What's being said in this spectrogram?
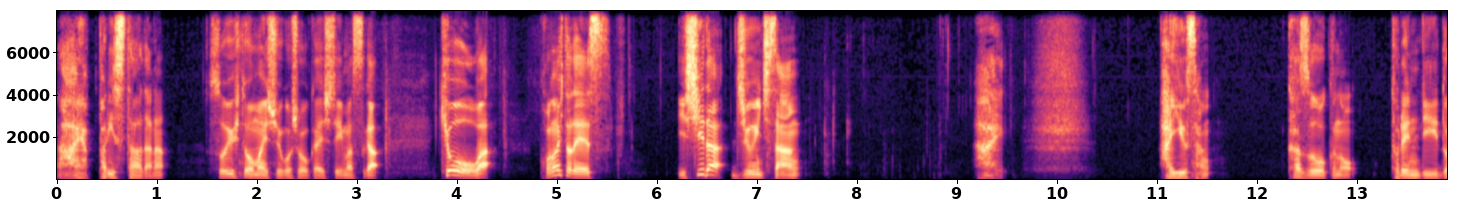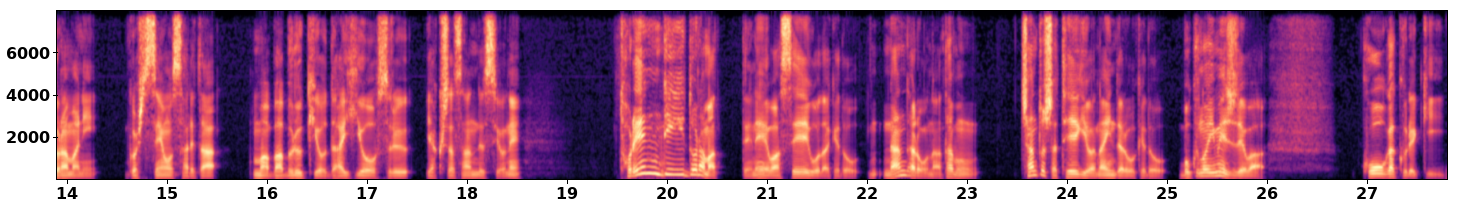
ああやっぱりスターだなそういう人を毎週ご紹介していますが今日はこの人です。石田純一さん。はい。俳優さん。数多くのトレンディードラマにご出演をされた、まあ、バブル期を代表する役者さんですよね。トレンディードラマってね和製英語だけどなんだろうな。多分ちゃんとした定義はないんだろうけど僕のイメージでは高学歴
